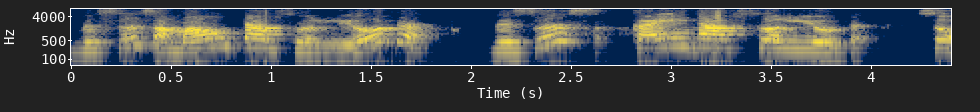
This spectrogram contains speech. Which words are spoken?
this is amount of solute this is kind of solute so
